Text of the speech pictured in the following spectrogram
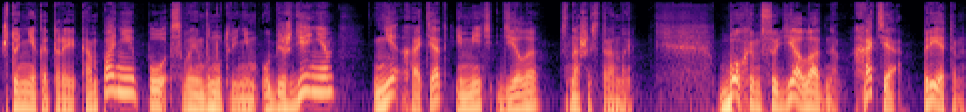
что некоторые компании по своим внутренним убеждениям не хотят иметь дело с нашей страной. Бог им судья, ладно. Хотя при этом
